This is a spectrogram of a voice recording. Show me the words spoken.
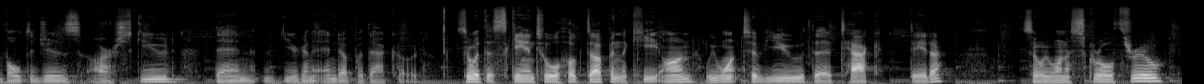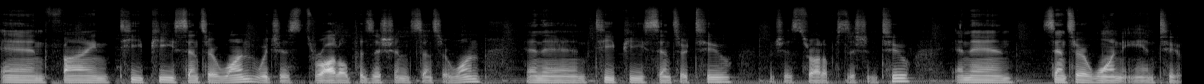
voltages are skewed, then you're gonna end up with that code. So with the scan tool hooked up and the key on, we want to view the TAC data. So we want to scroll through and find TP sensor 1, which is throttle position sensor 1, and then TP sensor 2, which is throttle position 2, and then sensor 1 and 2.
